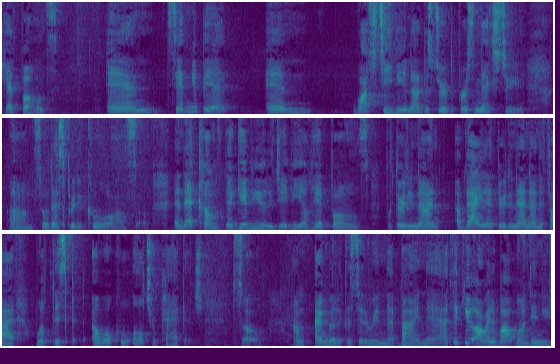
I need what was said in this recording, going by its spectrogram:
headphones and sit in your bed and watch TV and not disturb the person next to you. Um, so that's pretty cool, also. And that comes, they give you the JBL headphones for thirty nine, a value at thirty nine ninety five with this Roku Ultra package. So I'm I'm really considering that buying that. I think you already bought one, didn't you?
